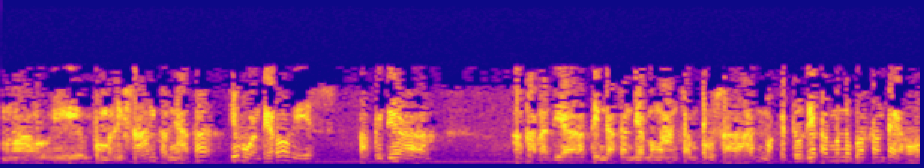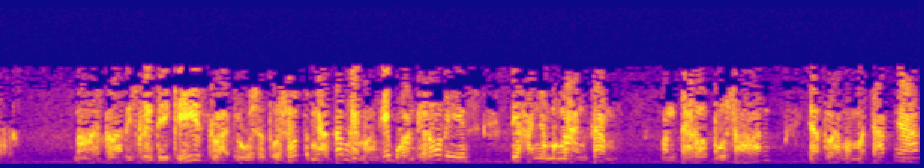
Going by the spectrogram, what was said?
melalui pemeriksaan ternyata dia bukan teroris tapi dia ah, karena dia tindakan dia mengancam perusahaan maka itu dia akan menebarkan teror. Nah setelah diselidiki setelah diusut-usut ternyata memang dia bukan teroris. Dia hanya mengancam menteror perusahaan yang telah memecatnya.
